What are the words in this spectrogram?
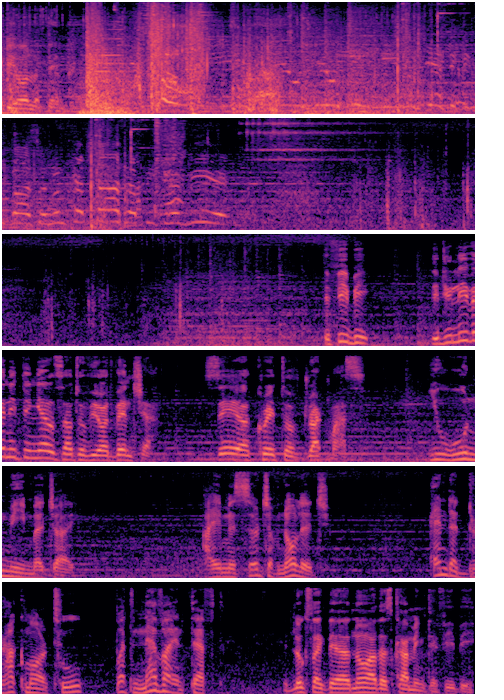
That should be all of them. Phoebe, did you leave anything else out of your adventure? Say a crate of drachmas. You wound me, Medjay. I am in search of knowledge. And a drachma or two, but never in theft. It looks like there are no others coming, Phoebe.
